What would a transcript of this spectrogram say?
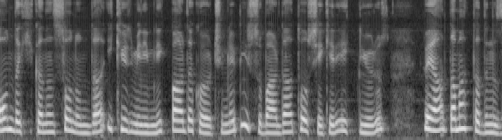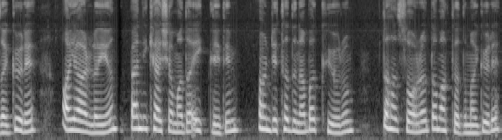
10 dakikanın sonunda 200 milimlik bardak ölçümle 1 su bardağı toz şekeri ekliyoruz veya damak tadınıza göre ayarlayın. Ben iki aşamada ekledim. Önce tadına bakıyorum. Daha sonra damak tadıma göre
